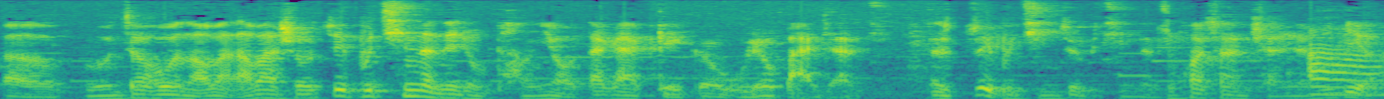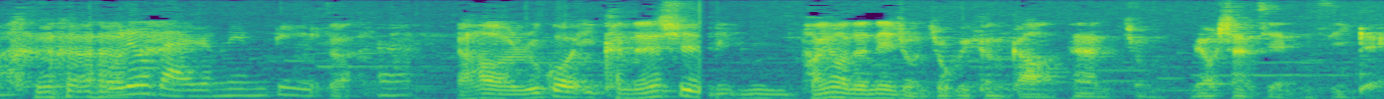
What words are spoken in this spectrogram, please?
呃，我们最后问老板，老板说最不亲的那种朋友大概给个五六百这样子，呃，最不亲最不亲的换算成人民币了。啊五六百人民币。对嗯，然后如果可能是嗯朋友的那种就会更高，那就没有上限，你自己给。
